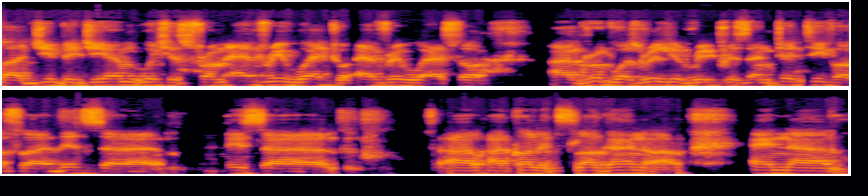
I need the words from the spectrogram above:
uh, GBGM, which is from everywhere to everywhere. So our group was really representative of uh, this uh, I, call it slogan or and um,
